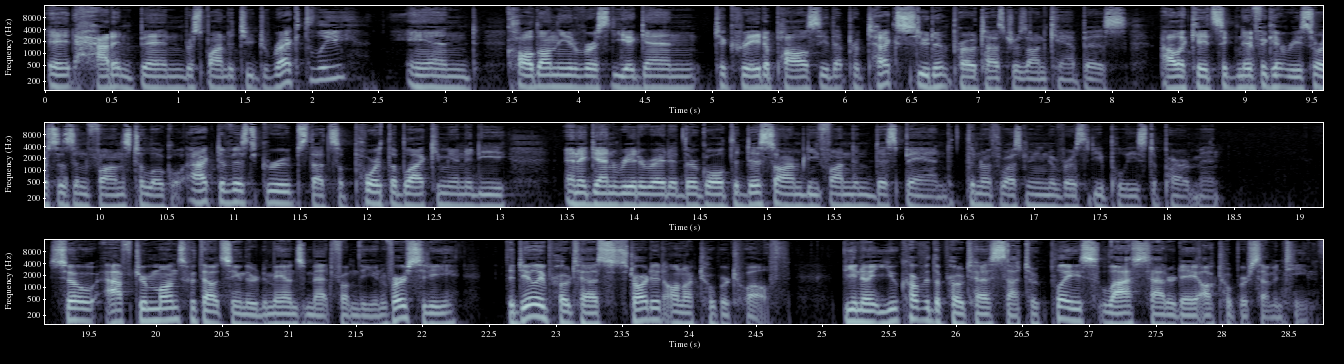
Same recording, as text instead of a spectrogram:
it hadn't been responded to directly and called on the university again to create a policy that protects student protesters on campus, allocates significant resources and funds to local activist groups that support the black community, and again reiterated their goal to disarm, defund, and disband the Northwestern University Police Department. So, after months without seeing their demands met from the university, the daily protests started on October 12th. Bina, you covered the protests that took place last Saturday, October 17th.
